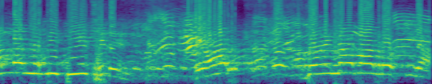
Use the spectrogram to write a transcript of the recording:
আল্লাহ নবী দিয়েছিলেন। আর জৈনব আর রকিয়া।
